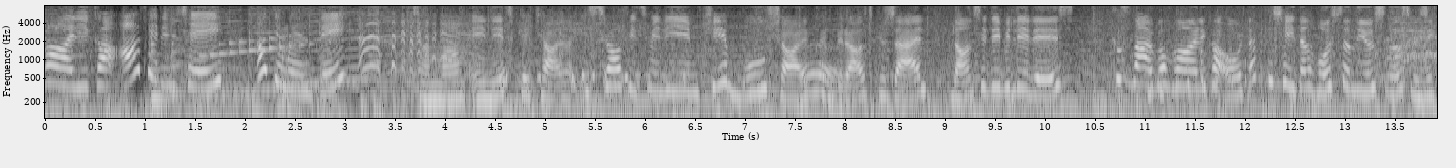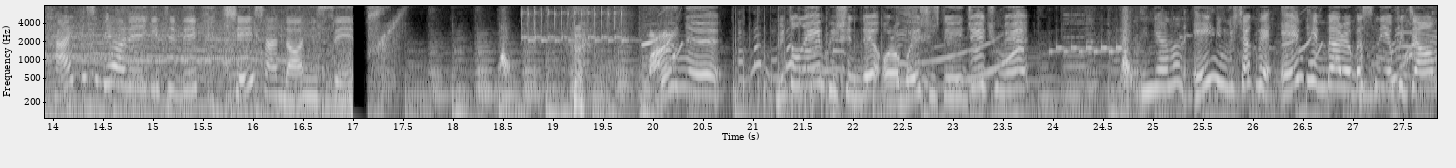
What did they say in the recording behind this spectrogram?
harika. Aferin şey. Hadi Wednesday. Tamam Enid pekala. İsraf etmeliyim ki bu şarkı biraz güzel. Dans edebiliriz. Kızlar bu harika. Ortak bir şeyden hoşlanıyorsunuz. Müzik herkesi bir araya getirdi. Şey sen dahisin. Bütün en peşinde arabayı süsleyecek mi? Dünyanın en yumuşak ve en pembe arabasını yapacağım.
